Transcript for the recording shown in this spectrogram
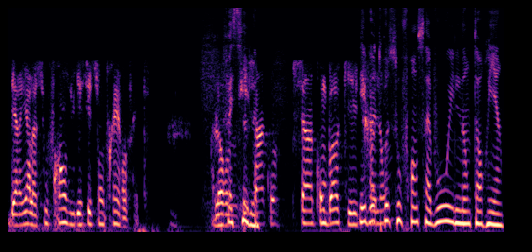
derrière la souffrance du décès de son frère, en fait. Alors, Facile. C'est un, combat qui est Et votre souffrance à vous, il n'entend rien.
